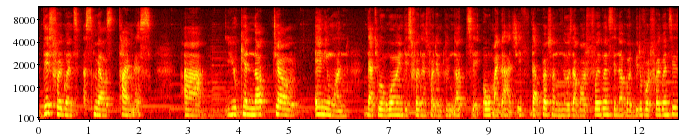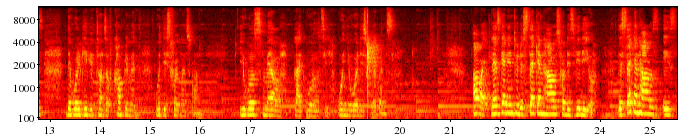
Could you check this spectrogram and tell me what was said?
this fragrance smells timeless. Uh, you cannot tell anyone that you're wearing this fragrance for them to not say oh my gosh if that person knows about fragrance they know about beautiful fragrances they will give you tons of compliment with this fragrance on. You will smell like royalty when you wear this fragrance. All right let's get into the second house for this video. The second house is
